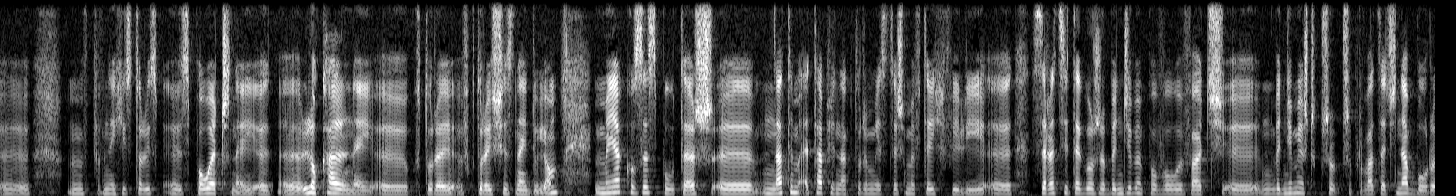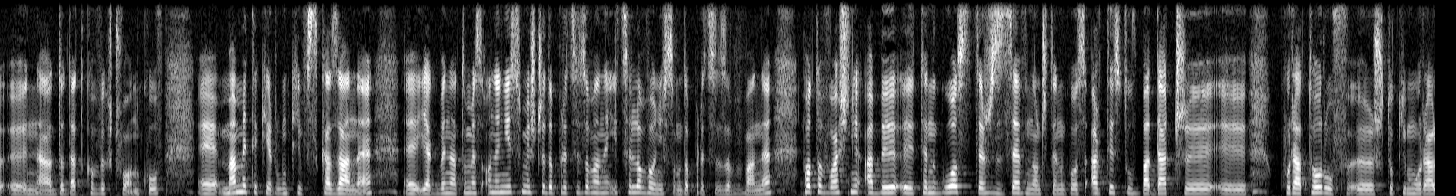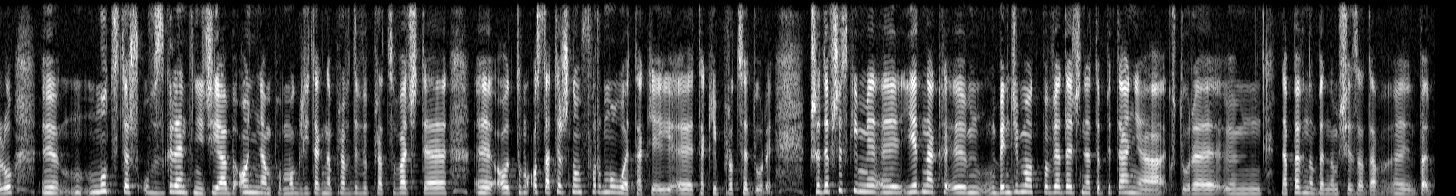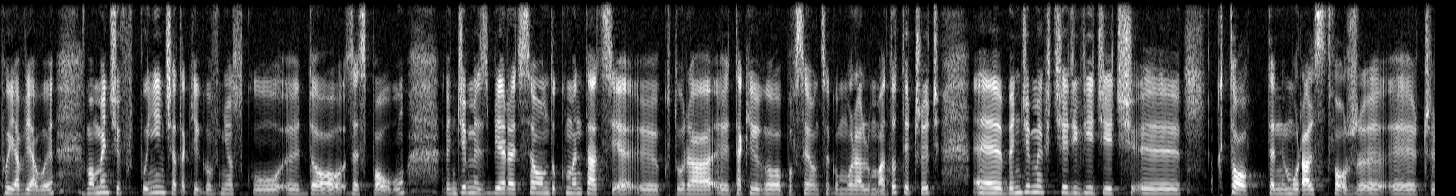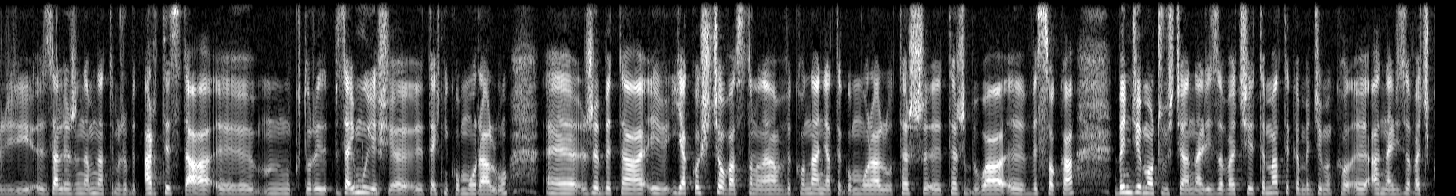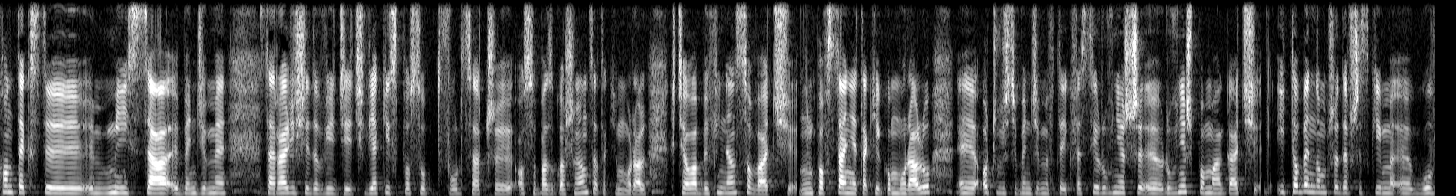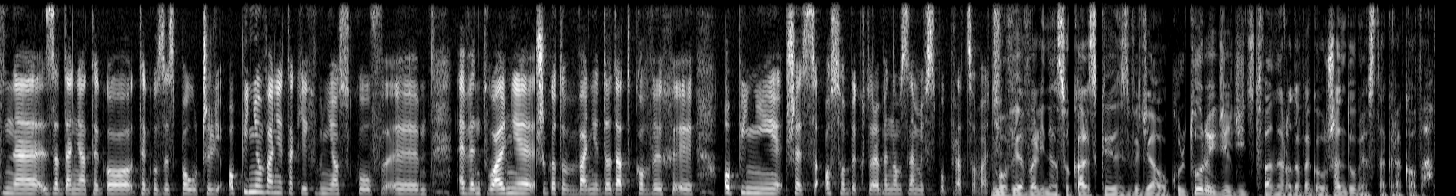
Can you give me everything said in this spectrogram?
e, w pewnej historii sp- społecznej, lokalnej, której, w której się znajdują. My jako zespół też na tym etapie, na którym jesteśmy w tej chwili, z racji tego, że będziemy powoływać, będziemy jeszcze prze- przeprowadzać nabór na dodatkowych członków, mamy te kierunki wskazane, jakby natomiast one nie są jeszcze doprecyzowane i celowo nie są doprecyzowane, po to właśnie, aby y, ten głos też z zewnątrz, ten głos artystów, badaczy, y, kuratorów y, sztuki muralu, móc też uwzględnić i aby oni nam pomogli tak naprawdę wypracować tę tą ostateczną formułę takiej, takiej procedury. Przede wszystkim jednak będziemy odpowiadać na te pytania, które na pewno będą się pojawiały. W momencie wpłynięcia takiego wniosku do zespołu będziemy zbierać całą dokumentację, która takiego powstającego muralu ma dotyczyć. Y, Będziemy chcieli wiedzieć, y, kto ten mural stworzy, y, czyli zależy nam na tym, żeby artysta, który zajmuje się techniką muralu, żeby ta jakościowa strona wykonania tego muralu też, też była wysoka. Będziemy oczywiście analizować tematykę, będziemy analizować kontekst miejsca, będziemy starali się dowiedzieć, w jaki sposób twórca czy osoba zgłaszająca taki mural chciałaby finansować powstanie takiego muralu. Y, Oczywiście będziemy w tej kwestii również, y, również pomagać i to będą przede wszystkim y, główne zadania tego, tego zespołu, czyli opiniowanie takich wniosków, ewentualnie przygotowywanie dodatkowych opinii przez osoby, które będą z nami współpracować. Mówi Ewelina Sokalski z Wydziału Kultury i Dziedzictwa Narodowego Urzędu Miasta Krakowa.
